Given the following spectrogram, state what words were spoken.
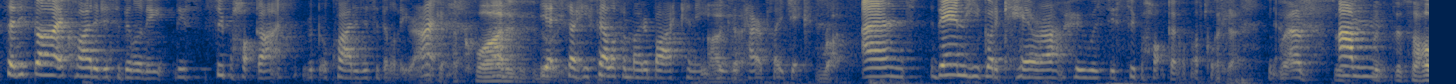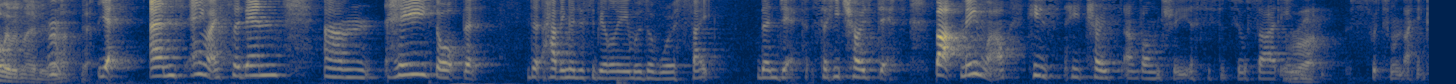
So this guy acquired a disability. This super hot guy acquired a disability, right? Okay, acquired a disability. Yeah. So he fell off a motorbike and he was a paraplegic. right. And then he got a carer who was this super hot girl, of course. Okay. You know. Well, it's, it's, Um, it's a Hollywood movie, right? Yeah. Yeah. And anyway, so then um, he thought that that having a disability was a worse fate than death, so he chose death. But meanwhile, his he chose um, voluntary assisted suicide in Right. Switzerland, I think.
